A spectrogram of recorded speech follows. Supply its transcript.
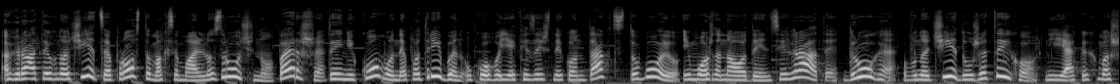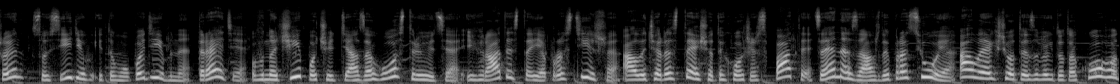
Грати вночі це просто максимально зручно. Перше, ти нікому не потрібен, у кого є фізичний контакт з тобою, і можна наодинці грати. Друге, вночі дуже тихо, ніяких машин, сусідів і тому подібне. Третє, вночі почуття загострюються і грати стає простіше. Але через те, що ти хочеш спати, це не завжди працює. Але якщо ти звик до такого,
